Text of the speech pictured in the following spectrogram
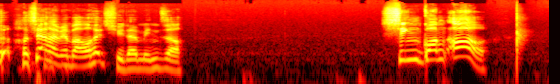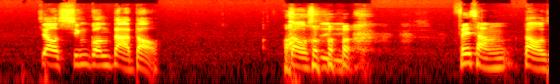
好像海绵宝宝会取的名字哦。星光哦，叫星光大道，道是 非常道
